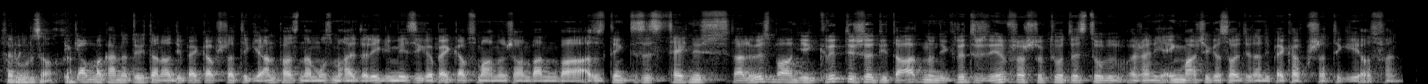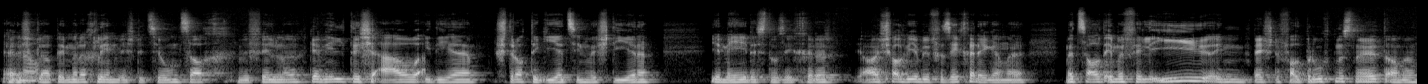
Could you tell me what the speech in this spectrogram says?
verursachen. Ich glaube, man kann natürlich dann auch die Backup-Strategie anpassen. Da muss man halt regelmäßiger Backups machen und schauen, wann war. Also ich denke, das ist technisch da lösbar. Und je kritischer die Daten und je kritischer die Infrastruktur, desto wahrscheinlich engmaschiger sollte dann die Backup-Strategie ausfallen. Ja, genau. das ist, glaube ich, immer eine kleine Investitionssache, wie viel man gewillt ist, auch in diese Strategie zu investieren. Je mehr, desto sicherer. Ja, ist halt wie bei Versicherungen. Man, man zahlt immer viel ein, im besten Fall braucht man es nicht, aber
